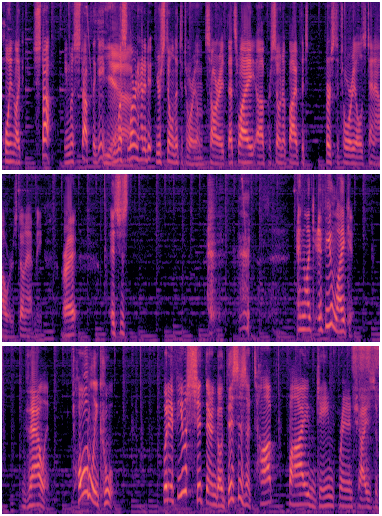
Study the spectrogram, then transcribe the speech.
point, like stop. You must stop the game. You must learn how to do. You're still in the tutorial. Sorry, that's why uh, Persona 5 the t- first tutorial is 10 hours. Don't at me. All right. It's just. and like, if you like it, valid, totally cool. But if you sit there and go, this is a top five game franchise of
